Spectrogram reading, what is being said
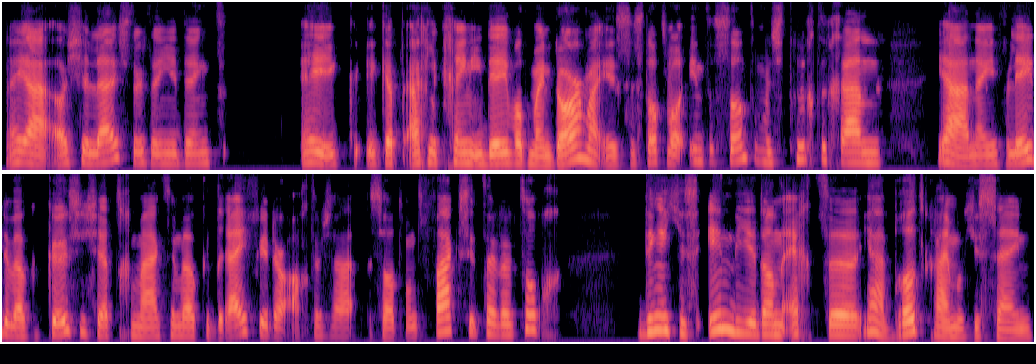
Nou ja, als je luistert en je denkt hey, ik, ik heb eigenlijk geen idee wat mijn dharma is. Is dat wel interessant om eens terug te gaan ja, naar je verleden, welke keuzes je hebt gemaakt en welke drijfveer daarachter zat. Want vaak zitten er toch dingetjes in die je dan echt uh, ja, broodkruimeltjes zijn.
